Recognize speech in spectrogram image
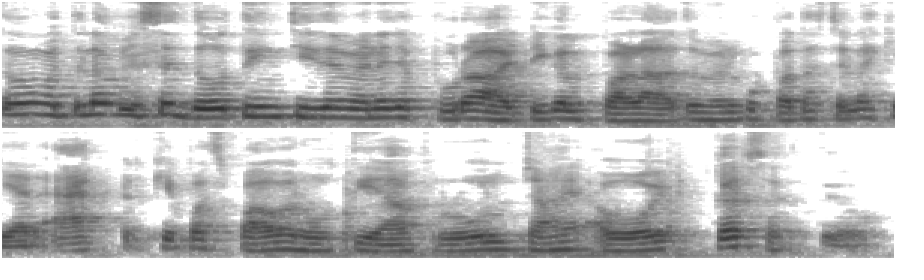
तो मतलब इससे दो तीन चीज़ें मैंने जब पूरा आर्टिकल पढ़ा तो मेरे को पता चला कि यार एक्टर के पास पावर होती है। आप रोल चाहे अवॉइड कर सकते हो।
